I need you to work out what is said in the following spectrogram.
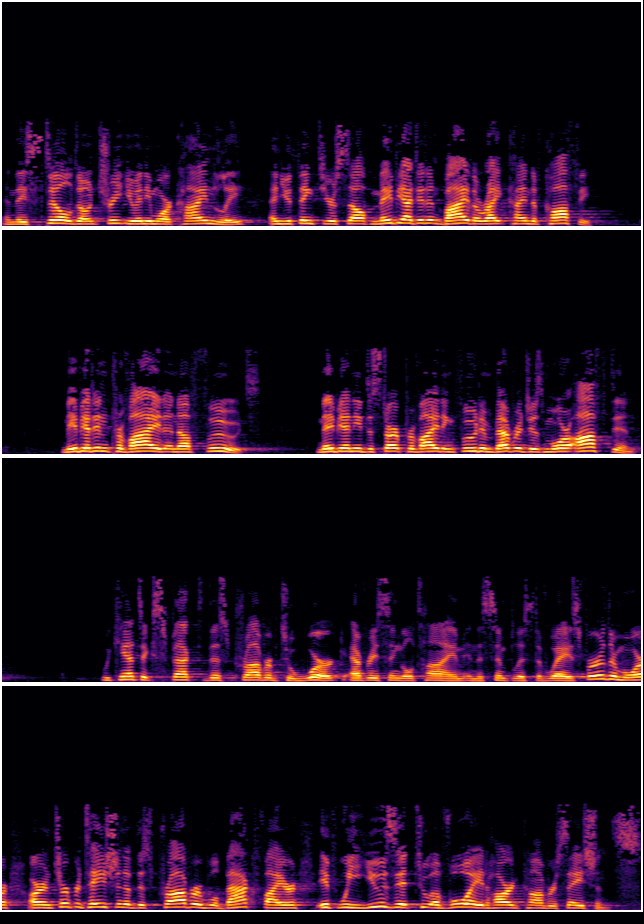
and they still don't treat you any more kindly, and you think to yourself, maybe I didn't buy the right kind of coffee. Maybe I didn't provide enough food. Maybe I need to start providing food and beverages more often. We can't expect this proverb to work every single time in the simplest of ways. Furthermore, our interpretation of this proverb will backfire if we use it to avoid hard conversations.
